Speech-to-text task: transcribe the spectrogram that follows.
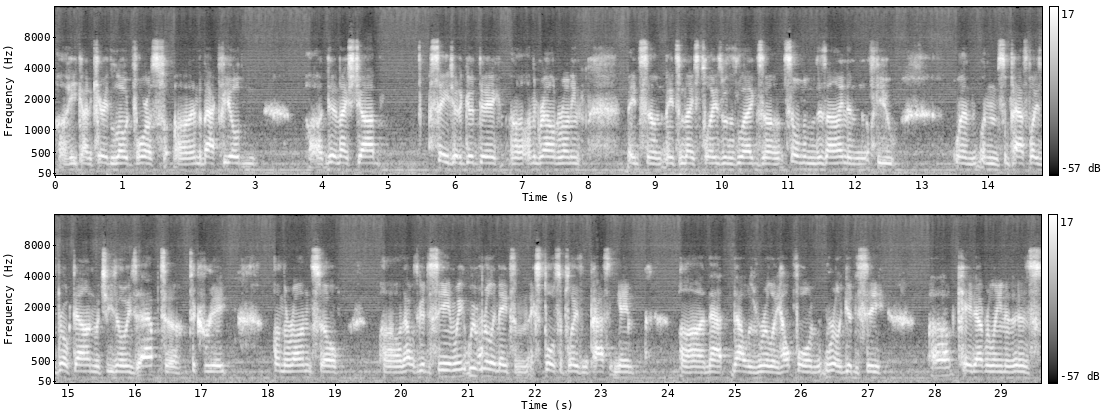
Uh, he kind of carried the load for us uh, in the backfield and uh, did a nice job. Sage had a good day uh, on the ground running. Made some made some nice plays with his legs. Uh, some of them designed and a few when when some pass plays broke down, which he's always apt to, to create on the run. So uh, that was good to see, and we, we really made some explosive plays in the passing game, uh, and that that was really helpful and really good to see. Uh, Cade Everling is,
